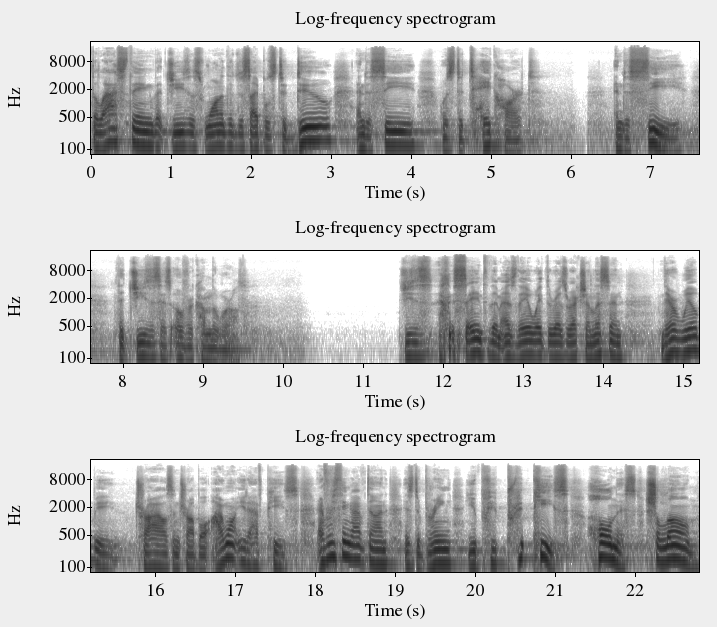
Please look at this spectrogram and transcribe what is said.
The last thing that Jesus wanted the disciples to do and to see was to take heart and to see that Jesus has overcome the world. Jesus is saying to them as they await the resurrection listen, there will be trials and trouble. I want you to have peace. Everything I've done is to bring you peace, wholeness, shalom.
